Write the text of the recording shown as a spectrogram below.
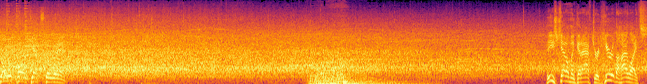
Goldberg gets the win. These gentlemen got after it. Here are the highlights.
